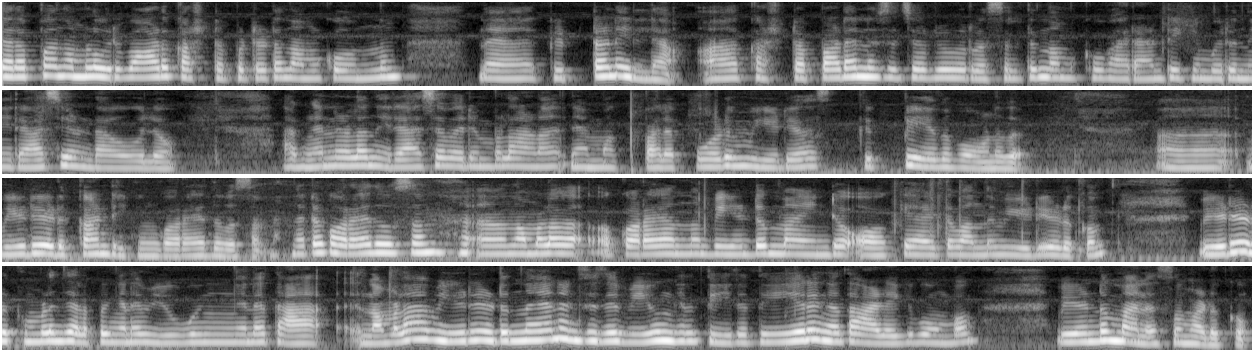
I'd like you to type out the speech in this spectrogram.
ചിലപ്പോൾ നമ്മൾ ഒരുപാട് കഷ്ടപ്പെട്ടിട്ട് നമുക്കൊന്നും കിട്ടണില്ല. ആ കഷ്ടപ്പാടനുസരിച്ചൊരു റിസൾട്ട് നമുക്ക് വരാണ്ടിരിക്കുമ്പോൾ ഒരു നിരാശ ഉണ്ടാവുമല്ലോ അങ്ങനെയുള്ള നിരാശ വരുമ്പോഴാണ് ഞാൻ പലപ്പോഴും വീഡിയോ സ്കിപ്പ് ചെയ്ത് പോണത്. വീഡിയോ എടുക്കാണ്ടിരിക്കും കുറേ ദിവസം. എന്നിട്ട് കുറേ ദിവസം നമ്മൾ കുറേ ഒന്ന് വീണ്ടും മൈൻഡ് ഓക്കെ ആയിട്ട് വന്ന് വീഡിയോ എടുക്കും. വീഡിയോ എടുക്കുമ്പോഴും ചിലപ്പോൾ ഇങ്ങനെ വ്യൂ ഇങ്ങനെ താ നമ്മൾ ആ വീഡിയോ ഇടുന്നതിനനുസരിച്ച് വ്യൂ ഇങ്ങനെ തീരെ തീരെ ഇങ്ങനെ താഴേക്ക് പോകുമ്പം വീണ്ടും മനസ്സും എടുക്കും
